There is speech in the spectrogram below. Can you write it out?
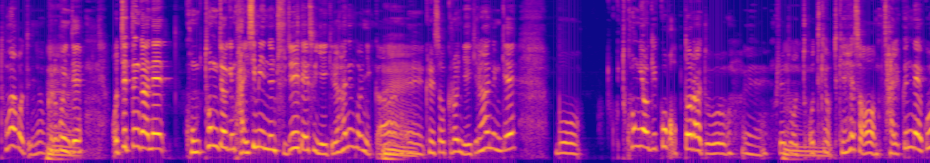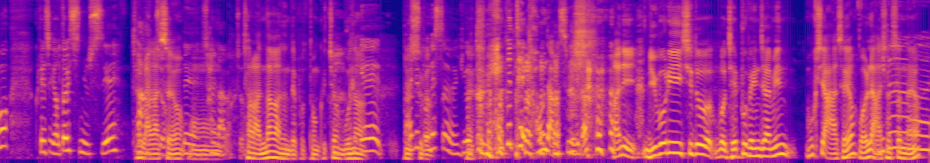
통하거든요. 그리고 네. 이제 어쨌든 간에 공통적인 관심이 있는 주제에 대해서 얘기를 하는 거니까. 네. 예, 그래서 그런 얘기를 하는 게뭐 통역이 꼭 없더라도 예, 그래도 음. 어떻게 어떻게 해서 잘 끝내고 그래서 8시 뉴스에 잘 나갔죠. 나갔어요. 네, 어. 잘 나갔죠. 잘 안 나가는데 보통 그쵸? 아, 문화 그게 빠질 뻔했어요. 이것도 네. 맨 끝에 겨우 나갔습니다. 아니 뉴버리 씨도 뭐 제프 벤자민 혹시 아세요? 원래 아셨었나요?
